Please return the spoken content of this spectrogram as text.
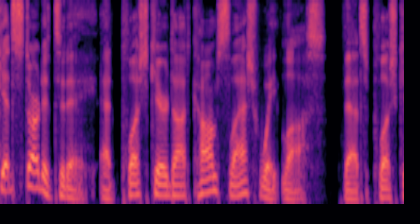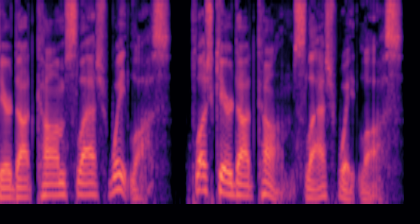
Get started today at plushcare.com slash weight loss. That's plushcare.com slash weight loss. Plushcare.com slash weight loss.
